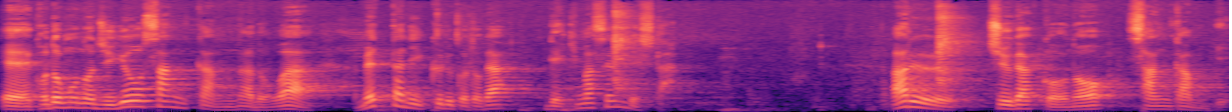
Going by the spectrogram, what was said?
えー、子どもの授業参観などはめったに来ることができませんでした。ある中学校の参観日。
